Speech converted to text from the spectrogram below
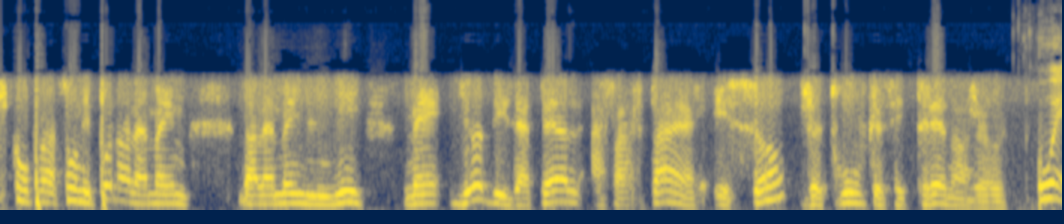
je comprends ça. On n'est pas dans la même dans la même lignée. Mais il y a des appels à faire taire. Et ça, je trouve que c'est très dangereux. Oui,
